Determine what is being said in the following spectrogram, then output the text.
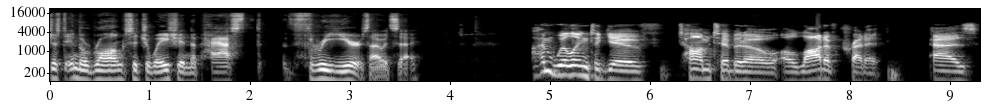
just in the wrong situation the past three years. I would say. I'm willing to give Tom Thibodeau a lot of credit as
